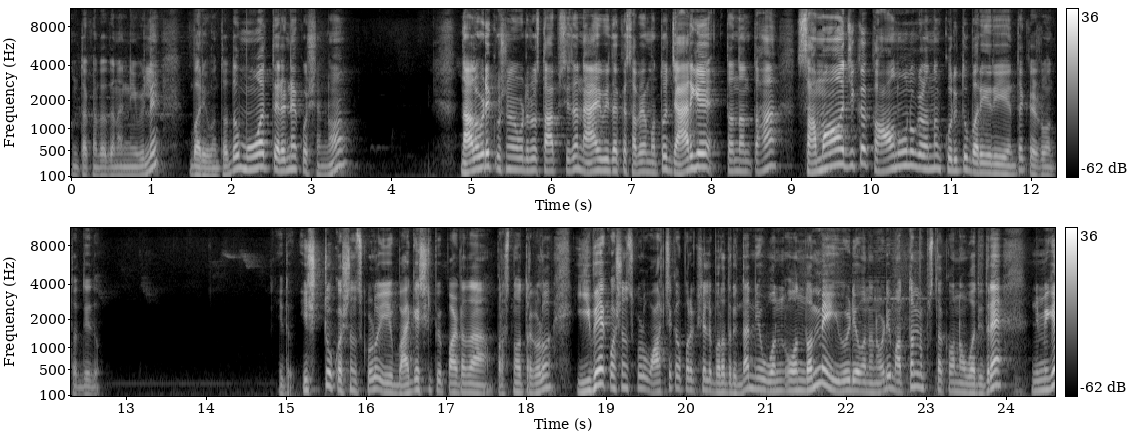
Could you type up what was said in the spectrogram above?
ಅಂತಕ್ಕಂಥದ್ದನ್ನು ನೀವಿಲ್ಲಿ ಬರೆಯುವಂಥದ್ದು ಮೂವತ್ತೆರಡನೇ ಕ್ವಶನ್ನು ನಾಲ್ವಡಿ ಕೃಷ್ಣಗೌಡರು ಸ್ಥಾಪಿಸಿದ ನ್ಯಾಯವಿಧಕ ಸಭೆ ಮತ್ತು ಜಾರಿಗೆ ತಂದಂತಹ ಸಾಮಾಜಿಕ ಕಾನೂನುಗಳನ್ನು ಕುರಿತು ಬರೆಯಿರಿ ಅಂತ ಕೇಳಿರುವಂಥದ್ದು ಇದು. ಇದು ಇಷ್ಟು ಕ್ವಶನ್ಸ್ಗಳು ಈ ಭಾಗ್ಯಶಿಲ್ಪಿ ಪಾಠದ ಪ್ರಶ್ನೋತ್ತರಗಳು. ಇವೇ ಕ್ವಶನ್ಸ್ಗಳು ವಾರ್ಷಿಕ ಪರೀಕ್ಷೆಯಲ್ಲಿ ಬರೋದ್ರಿಂದ ನೀವು ಒಂದು, ಒಂದೊಮ್ಮೆ ಈ ವಿಡಿಯೋವನ್ನು ನೋಡಿ ಮತ್ತೊಮ್ಮೆ ಪುಸ್ತಕವನ್ನು ಓದಿದರೆ ನಿಮಗೆ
